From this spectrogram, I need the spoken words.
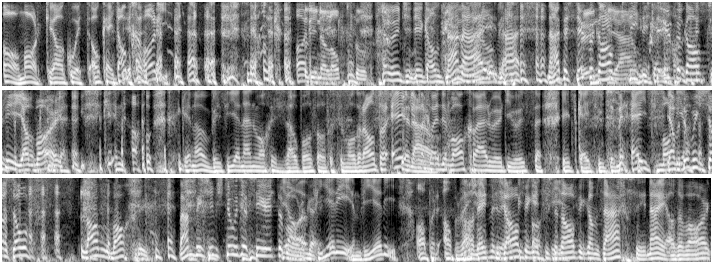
Oh, Mark. Ja, gut. Okay, danke, Harry. danke, Harry. Deinen Laptop. Ich wünsche dir ganz Nein, schönen nein, Abend. nein, nein, das ist die Übergabe, das ist die Genau, Übergabe, ja, Mark. Genau, genau. Bei CNN machen sie es auch so, dass der Moderator eigentlich, Genau. wenn er wach wäre, würde ich wissen, jetzt geht's weiter. Wir haben die Ja, aber Maria- du bist schon so lang wach. Wann bist du im Studio gewesen heute Ja, am Morgen? 4 am 4 Aber, aber Ah, weißt du, jetzt ist Abend, jetzt ist ein. Abend um 6 Uhr. Nein, also Mark,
